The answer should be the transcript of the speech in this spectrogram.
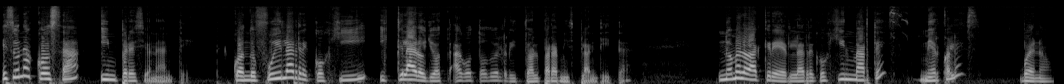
Es una cosa impresionante. Cuando fui la recogí, y claro, yo hago todo el ritual para mis plantitas. No me lo va a creer, la recogí el martes, miércoles. Bueno,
